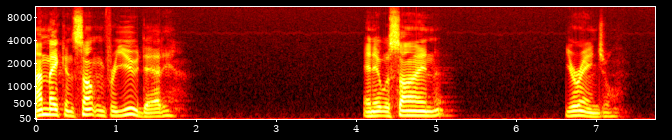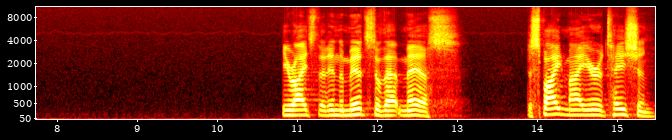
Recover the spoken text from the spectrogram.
I'm making something for you, Daddy. And it was signed, Your Angel. He writes that in the midst of that mess, despite my irritation,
